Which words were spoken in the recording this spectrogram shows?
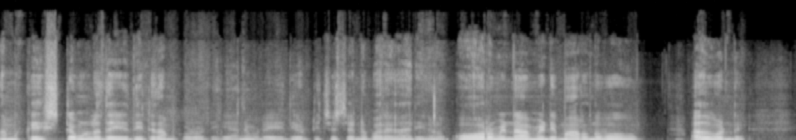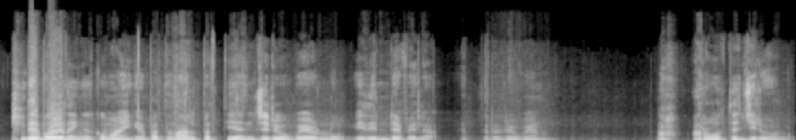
നമുക്ക് ഇഷ്ടമുള്ളത് എഴുതിയിട്ട് നമുക്ക് ഇവിടെ ഒട്ടിക്കാം. ഇവിടെ എഴുതി ഒട്ടിച്ച് വെച്ചിട്ടുണ്ട് പല കാര്യങ്ങളും. ഓർമ്മ ഉണ്ടാകാൻ വേണ്ടി മറന്നു പോകും. അതുകൊണ്ട് ഇതേപോലെ നിങ്ങൾക്ക് വാങ്ങിക്കാം. പത്ത് നാൽപ്പത്തി അഞ്ച് രൂപയേ ഉള്ളൂ ഇതിന്റെ വില. എത്ര രൂപയാണ്? ആ അറുപത്തഞ്ച് രൂപ ഉള്ളൂ.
